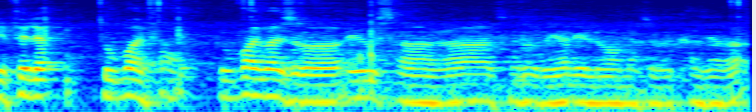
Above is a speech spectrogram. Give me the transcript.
ယ်ပေဖစ်လက်2.5 2.5ဆိုတော့အဲဥစားကဆိုတော့ဘယ်ရည်လောမှာဆိုတော့ခံစားတော့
